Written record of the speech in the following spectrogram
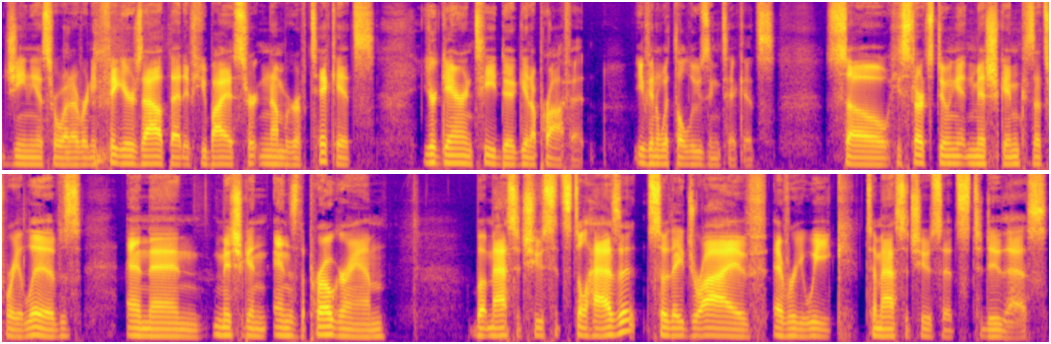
genius or whatever, and he figures out that if you buy a certain number of tickets, you're guaranteed to get a profit, even with the losing tickets. So he starts doing it in Michigan because that's where he lives, and then Michigan ends the program but Massachusetts still has it, so they drive every week to Massachusetts to do this.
